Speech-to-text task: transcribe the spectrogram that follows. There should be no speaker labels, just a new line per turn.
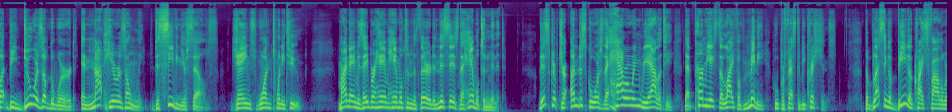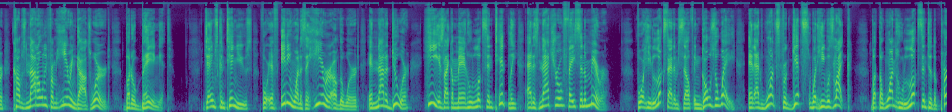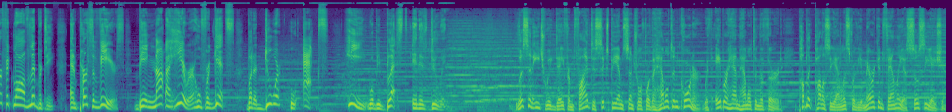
but be doers of the word and not hearers only, deceiving yourselves. James 1:22. My name is Abraham Hamilton III and this is the Hamilton Minute. This scripture underscores the harrowing reality that permeates the life of many who profess to be Christians. The blessing of being a Christ follower comes not only from hearing God's word, but obeying it. James continues, For if anyone is a hearer of the word and not a doer, he is like a man who looks intently at his natural face in a mirror. For he looks at himself and goes away and at once forgets what he was like. But the one who looks into the perfect law of liberty and perseveres, being not a hearer who forgets, but a doer who acts, he will be blessed in his doing.
Listen each weekday from 5 to 6 p.m. Central for the Hamilton Corner with Abraham Hamilton III, public policy analyst for the American Family Association.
